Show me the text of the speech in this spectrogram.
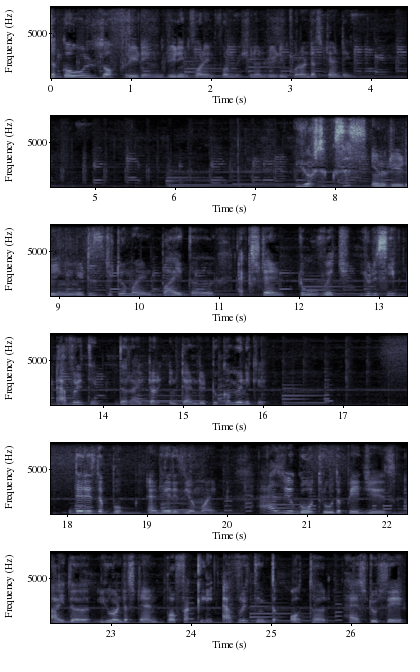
the goals of reading reading for information and reading for understanding. Your success in reading it is determined by the extent to which you receive everything the writer intended to communicate. There is the book and here is your mind as you go through the pages, either you understand perfectly everything the author has to say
